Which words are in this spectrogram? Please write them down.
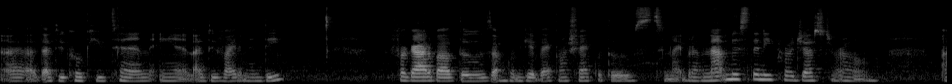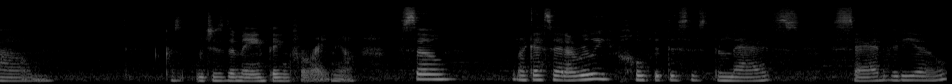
uh, I do CoQ10 and I do vitamin D. Forgot about those. I'm going to get back on track with those tonight, but I've not missed any progesterone um, cause, which is the main thing for right now. So, like I said, I really hope that this is the last sad video.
